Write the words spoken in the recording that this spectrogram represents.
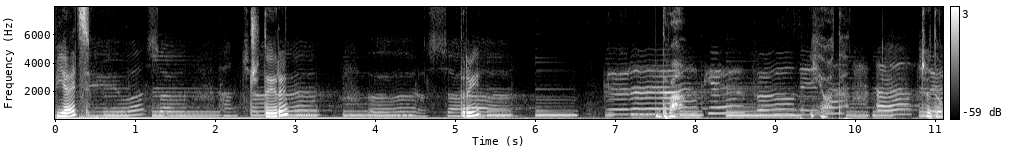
П'ять. Чотири. Три. Два. І один. Чудово.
